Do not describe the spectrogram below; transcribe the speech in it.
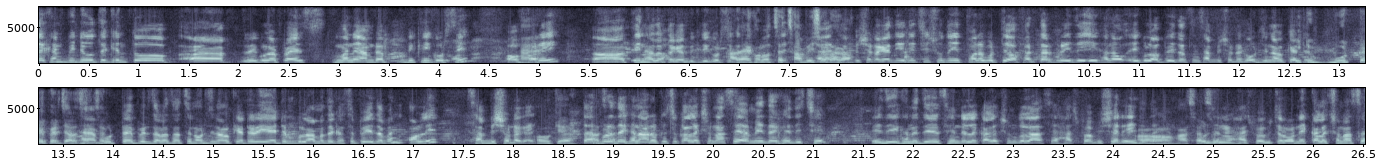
দেখেন ভিডিওতে কিন্তু রেগুলার প্রাইস মানে আমরা বিক্রি করছি অফারেই তিন হাজার টাকা বিক্রি করছি। আর এখন হচ্ছে 2600 টাকা। ছাব্বিশশো টাকা দিয়ে দিচ্ছি শুধু ঈদ পরবর্তী অফার তারপরে এই যে এখানে এগুলো পেয়ে যাচ্ছেন ছাব্বিশশো টাকা অরিজিনাল একটু ক্যাটের বুট টাইপের যারা হ্যাঁ বুট টাইপের যারা চাচ্ছেন অরিজিনাল ক্যাটের এই আইটেমগুলো আমাদের কাছে পেয়ে যাবেন অনলি ছাব্বিশশো টাকায়। ওকে তারপরে দেখেন আরও কিছু কালেকশন আছে আমি দেখাই দিচ্ছি। এই যে এখানে যে স্যান্ডেলের কালেকশনগুলো আছে হাসপাবিসের এই যে ও, আচ্ছা, আচ্ছা। অরিজিনাল হাসপাবিসের অনেক কালেকশন আছে।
